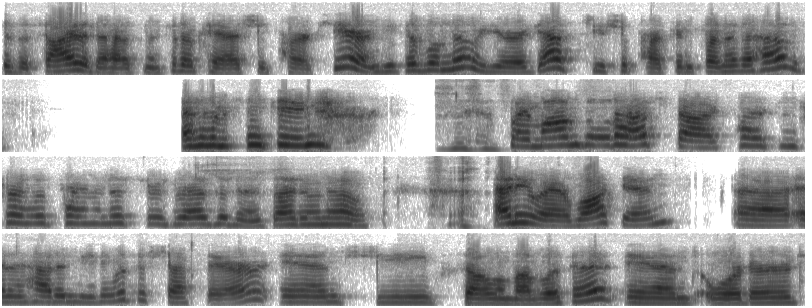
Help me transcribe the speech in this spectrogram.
to the side of the house. And I said, okay, I should park here. And he said, well, no, you're a guest. You should park in front of the house. And I'm thinking, my mom's old hatchback parked in front of the prime minister's residence. I don't know. anyway, I walk in uh, and I had a meeting with the chef there, and she fell in love with it and ordered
